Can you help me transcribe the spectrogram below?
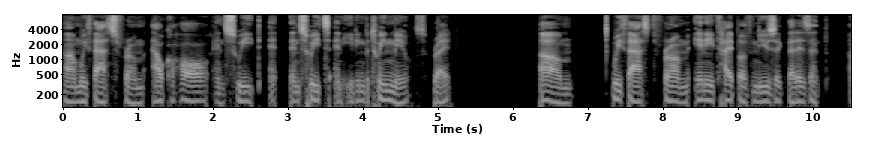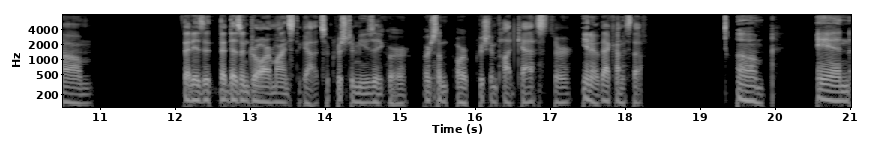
Um, we fast from alcohol and sweet and, and sweets and eating between meals, right? Um, we fast from any type of music that isn't um, that isn't that doesn't draw our minds to God. So Christian music or or some or Christian podcasts or you know that kind of stuff. Um, and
